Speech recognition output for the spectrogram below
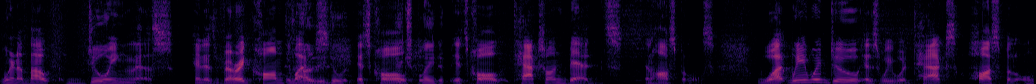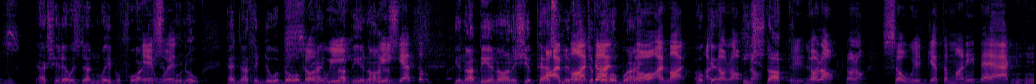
went about doing this, and it's very complex. And how did he do it? It's called. Explain it. It's called tax on beds in hospitals. What we would do is we would tax hospitals. Actually, that was done way before It would- Sununu. Had nothing to do with Bill So O'Brien. we You're not being honest. we get them. You're not being honest. You're passing I'm it on to done. Bill O'Brien. No, I'm not. I- Okay. no, no, He no. stopped it. No, no, no, no. So we'd get the money back. Mm-hmm.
